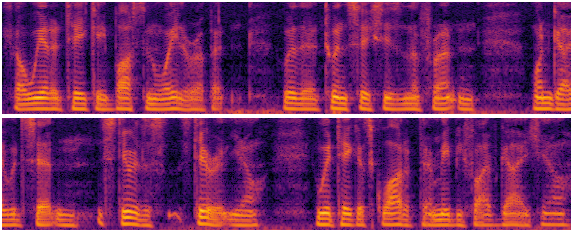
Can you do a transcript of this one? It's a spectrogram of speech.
so we had to take a Boston Whaler up it with the twin sixties in the front, and one guy would sit and steer the steer it, you know we'd take a squad up there, maybe five guys, you know.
